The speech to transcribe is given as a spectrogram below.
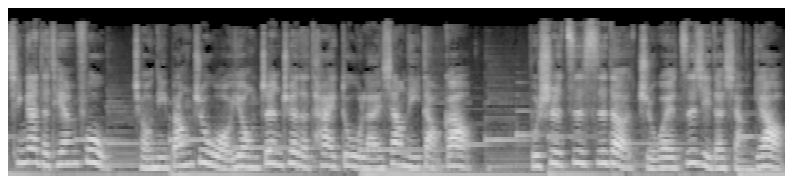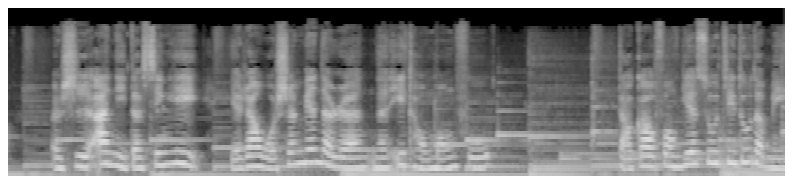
亲爱的天父，求你帮助我用正确的态度来向你祷告，不是自私的只为自己的想要，而是按你的心意。也让我身边的人能一同蒙福。祷告奉耶稣基督的名，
